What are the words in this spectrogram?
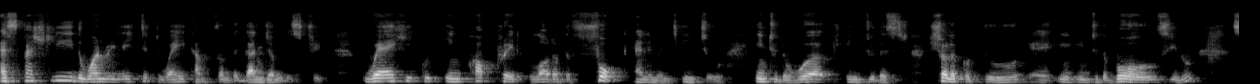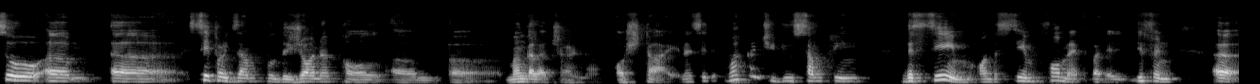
especially the one related to where he comes from, the Ganjam district, where he could incorporate a lot of the folk element into, into the work, into the sholakotu, uh, into the bowls, you know. So, um, uh, say, for example, the genre called um, uh, Mangalacharan or Shtai. And I said, why can't you do something the same on the same format, but a different, uh,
